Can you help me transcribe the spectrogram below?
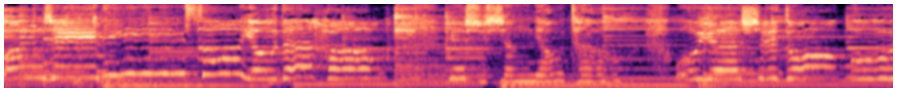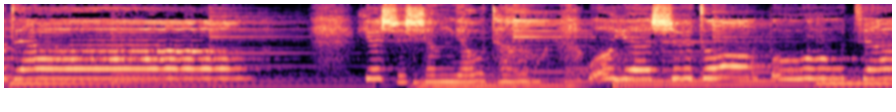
忘记你所有的好。越是想要逃，我越是躲不掉；越是想要逃，我越是躲不掉。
